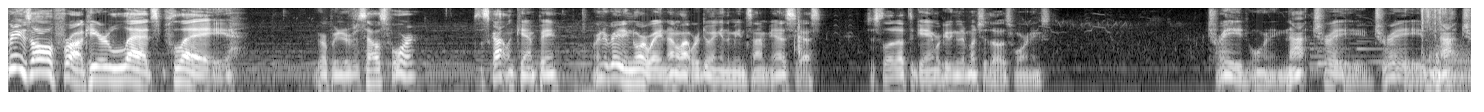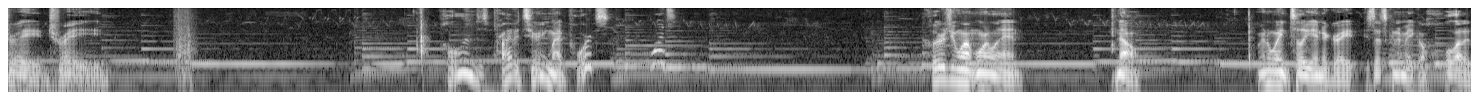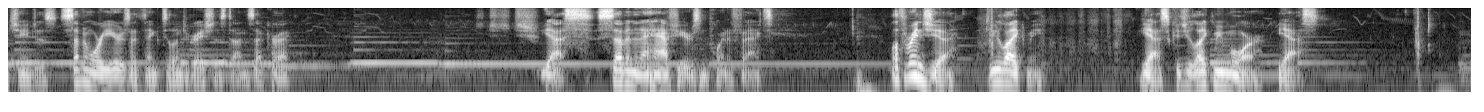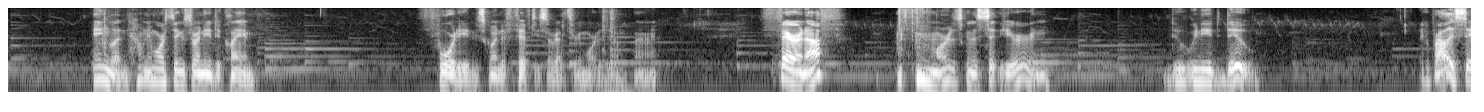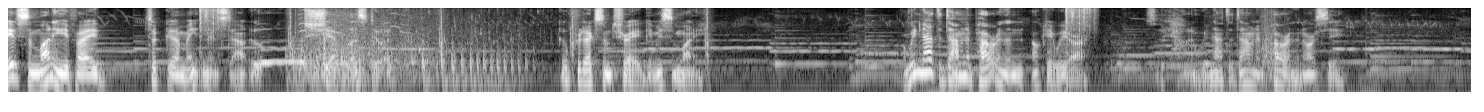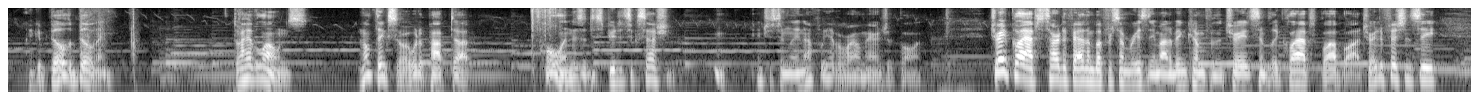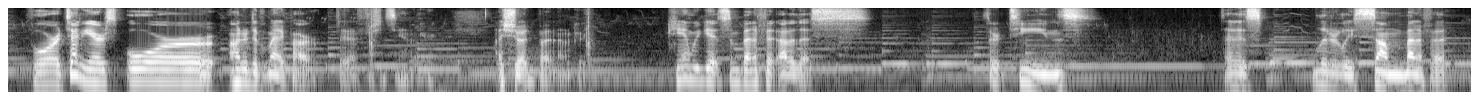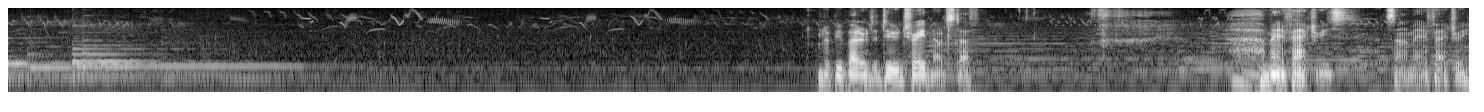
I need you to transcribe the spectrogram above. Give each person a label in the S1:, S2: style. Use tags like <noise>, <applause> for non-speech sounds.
S1: Greetings all, Frog here. Let's play Europa Universalis 4. It's the Scotland campaign. We're integrating Norway. Not a lot we're doing in the meantime. Yes, yes. Just load up the game. We're getting a bunch of those warnings. Trade warning. Not trade. Trade. Not trade. Trade. Poland is privateering my ports? What? Clergy want more land. No. We're going to wait until you integrate, because that's going to make a whole lot of changes. Seven more years, I think, till integration is done. Is that correct? Yes, seven and a half years in point of fact. Lothringia, do you like me? Yes. Could you like me more? Yes. England, how many more things do I need to claim? 40, it's going to 50, so I've got three more to do. All right. Fair enough. <clears throat> We're just going to sit here and do what we need to do. I could probably save some money if I took uh, maintenance down. Ooh, shit, let's do it. Go protect some trade. Give me some money. Are we not the dominant power in the... Okay, we are. So how are we not the dominant power in the North Sea? I could build a building. Do I have loans? I don't think so. It would have popped up. Poland is a disputed succession. Hmm. Interestingly enough, we have a royal marriage with Poland. Trade collapse. It's hard to fathom, but for some reason the amount of income from the trade simply collapsed. Blah, blah. Trade efficiency for 10 years or 100 diplomatic power. Data efficiency, I don't care. I should, but I don't care. Can we get some benefit out of this? 13s. That is literally some benefit. Would it be better to do trade note stuff? Uh, <sighs> manufactories. It's not a manufactory.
